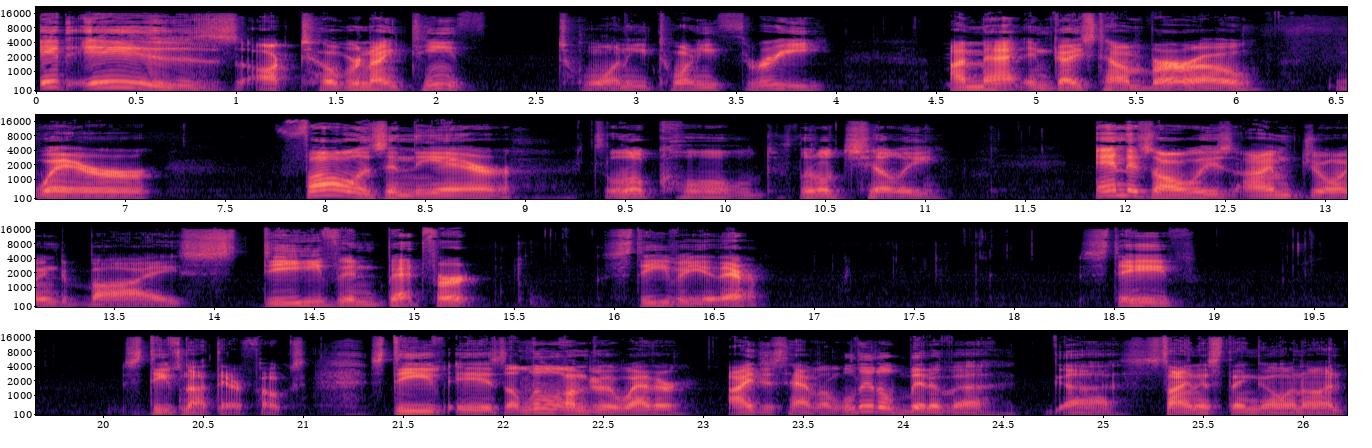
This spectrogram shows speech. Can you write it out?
It is October 19th, 2023. I'm at in Geistown Borough, where fall is in the air. It's a little cold, a little chilly. And as always, I'm joined by Steve in Bedford. Steve, are you there? Steve. Steve's not there, folks. Steve is a little under the weather. I just have a little bit of a uh, sinus thing going on.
